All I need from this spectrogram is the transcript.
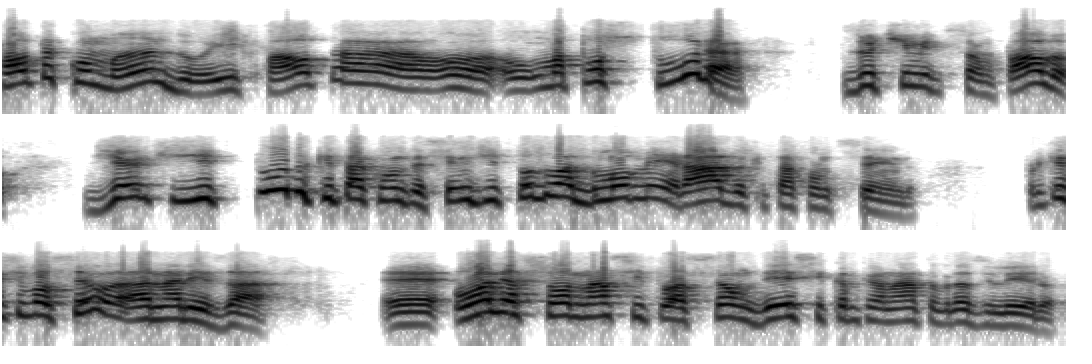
falta comando e falta uma postura do time de São Paulo diante de tudo que está acontecendo, de todo o aglomerado que está acontecendo. Porque se você analisar, é, olha só na situação desse campeonato brasileiro,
